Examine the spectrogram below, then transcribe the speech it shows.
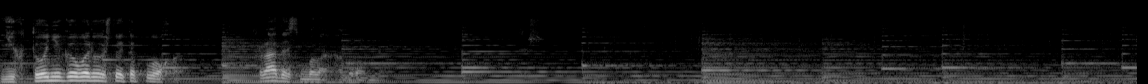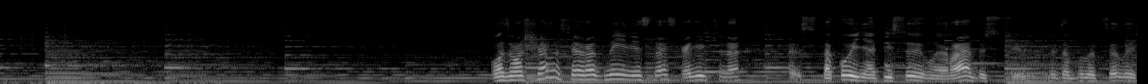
Никто не говорил, что это плохо. Радость была огромная. Возвращалась в родные места, конечно, с такой неописуемой радостью. Это было целое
